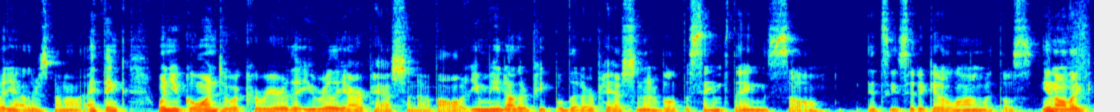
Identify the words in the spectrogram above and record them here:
but yeah, there's been a. I think when you go into a career that you really are passionate about, you meet other people that are passionate about the same things. So it's easy to get along with those. You know, like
